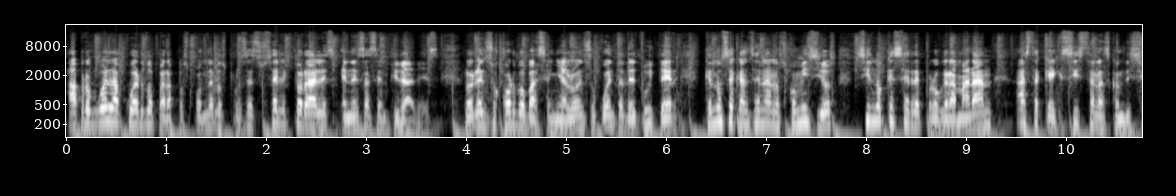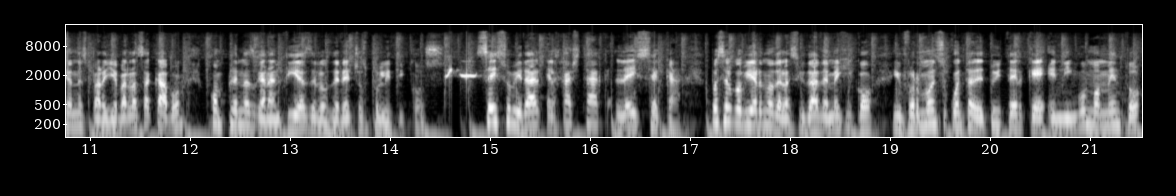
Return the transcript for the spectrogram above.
aprobó el acuerdo para posponer los procesos electorales en esas entidades. Lorenzo Córdoba señaló en su cuenta de Twitter que no se cancelan los comicios, sino que se reprogramarán hasta que existan las condiciones para llevarlas a cabo con plenas garantías de los derechos políticos. Se hizo viral el hashtag Ley Seca, pues el gobierno de la Ciudad de México informó en su cuenta de Twitter que en ningún momento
